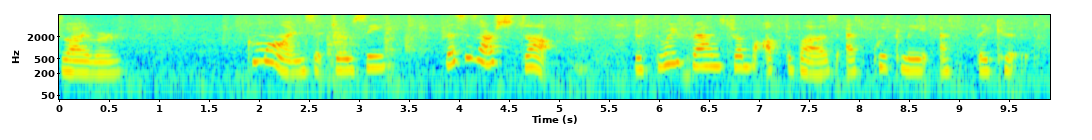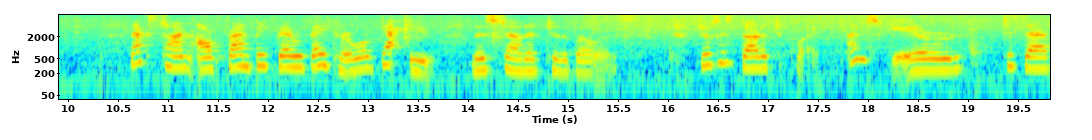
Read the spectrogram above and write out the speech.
driver. Come on, said Josie. This is our stop. The three friends jumped off the bus as quickly as they could. Next time, our friend Big Barry Baker will get you, Liz shouted to the bullies. Josie started to cry. I'm scared, she said.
